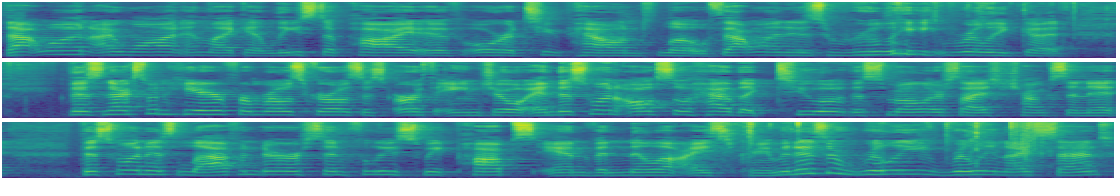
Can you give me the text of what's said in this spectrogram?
that one I want in like at least a pie of, or a two pound loaf. That one is really, really good. This next one here from Rosegirls is Earth Angel, and this one also had like two of the smaller size chunks in it. This one is Lavender, Sinfully Sweet Pops, and Vanilla Ice Cream. It is a really, really nice scent.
